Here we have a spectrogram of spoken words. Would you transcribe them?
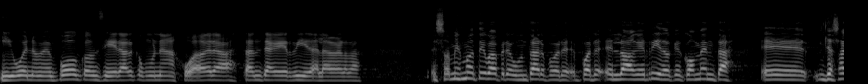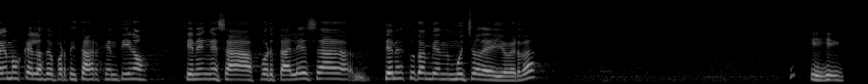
y bueno, me puedo considerar como una jugadora bastante aguerrida, la verdad. Eso mismo te iba a preguntar por, lo aguerrido que comentas. Eh, ya sabemos que los deportistas argentinos tienen esa fortaleza. Tienes tú también mucho de ello, ¿verdad? Y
